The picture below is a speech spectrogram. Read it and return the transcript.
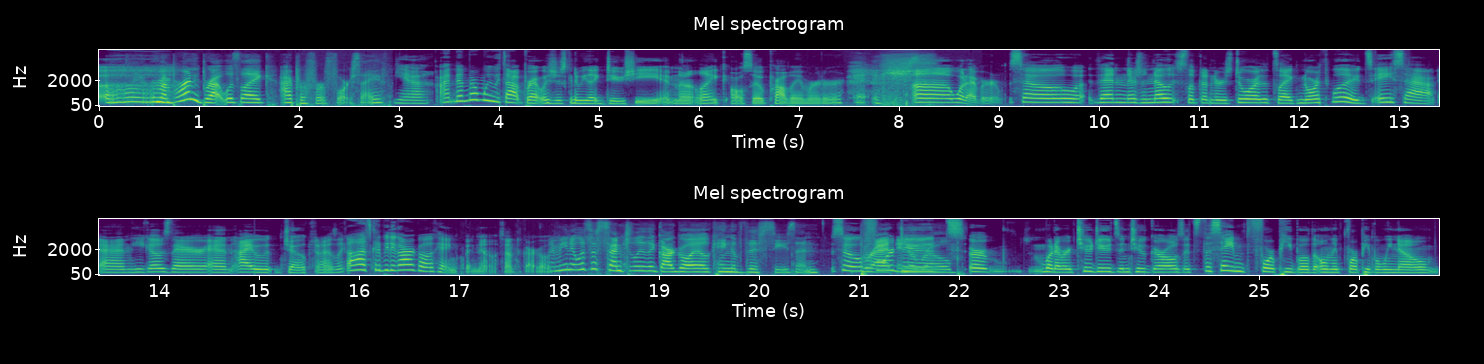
Ugh. Remember when Brett was like, I prefer Forsyth? Yeah, I remember when we thought Brett was just gonna be like douchey and not like also probably a murderer. Uh, whatever. So then there's a note slipped under his door that's like North Woods ASAP, and he goes there, and I joked and I was like, oh, it's gonna be the Gargoyle King, but no, it's not the Gargoyle. I mean, it was essentially the Gargoyle King of this season. So Brett four dudes or whatever, two dudes and two girls. It's the same four people. The only four people we know,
